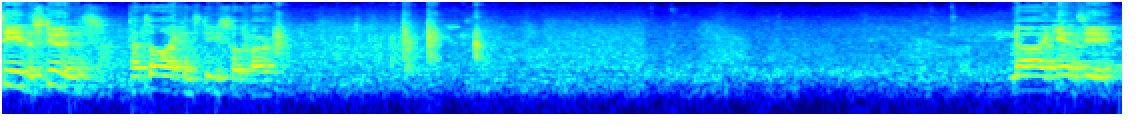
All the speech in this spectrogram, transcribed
See the students. That's all I can see so far. No, I can't see.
